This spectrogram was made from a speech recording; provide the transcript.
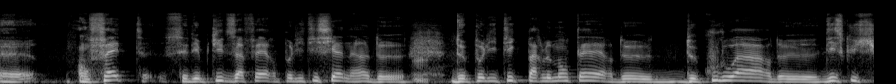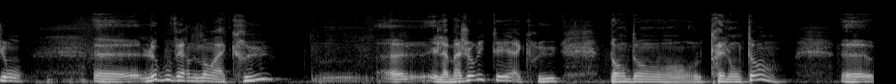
euh, en fait, c'est des petites affaires politiciennes, hein, de, politique parlementaire, de, de couloirs, de discussions. Euh, le gouvernement a cru, et la majorité a cru, pendant très longtemps. Euh,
